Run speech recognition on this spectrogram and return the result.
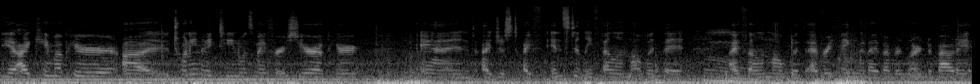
yeah, I came up here. Uh, 2019 was my first year up here, and I just I instantly fell in love with it. I Hmm. fell in love with everything that I've ever learned about it.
